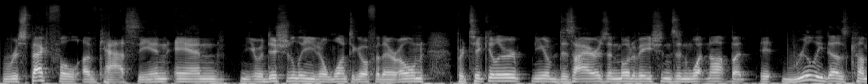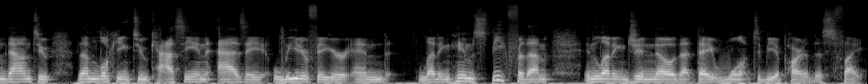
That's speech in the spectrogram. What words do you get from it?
respectful of Cassian and you know additionally you know want to go for their own particular you know desires and motivations and whatnot but it really does come down to them looking to Cassian as a leader figure and letting him speak for them and letting Jyn know that they want to be a part of this fight.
